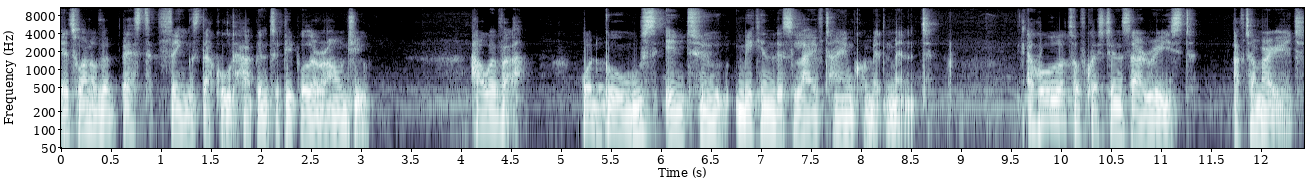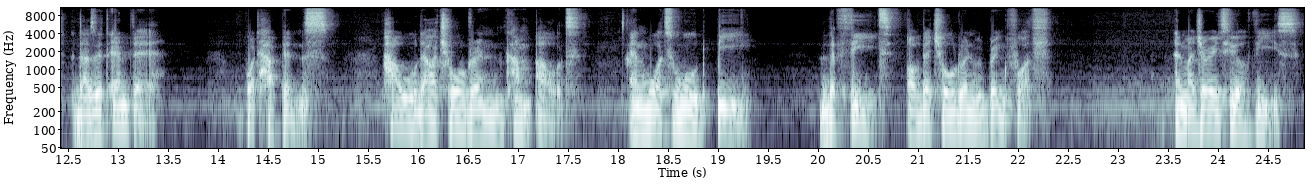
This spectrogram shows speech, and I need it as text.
It's one of the best things that could happen to people around you. However, what goes into making this lifetime commitment? A whole lot of questions are raised after marriage. Does it end there? What happens? How would our children come out? And what would be the fate of the children we bring forth? And majority of these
